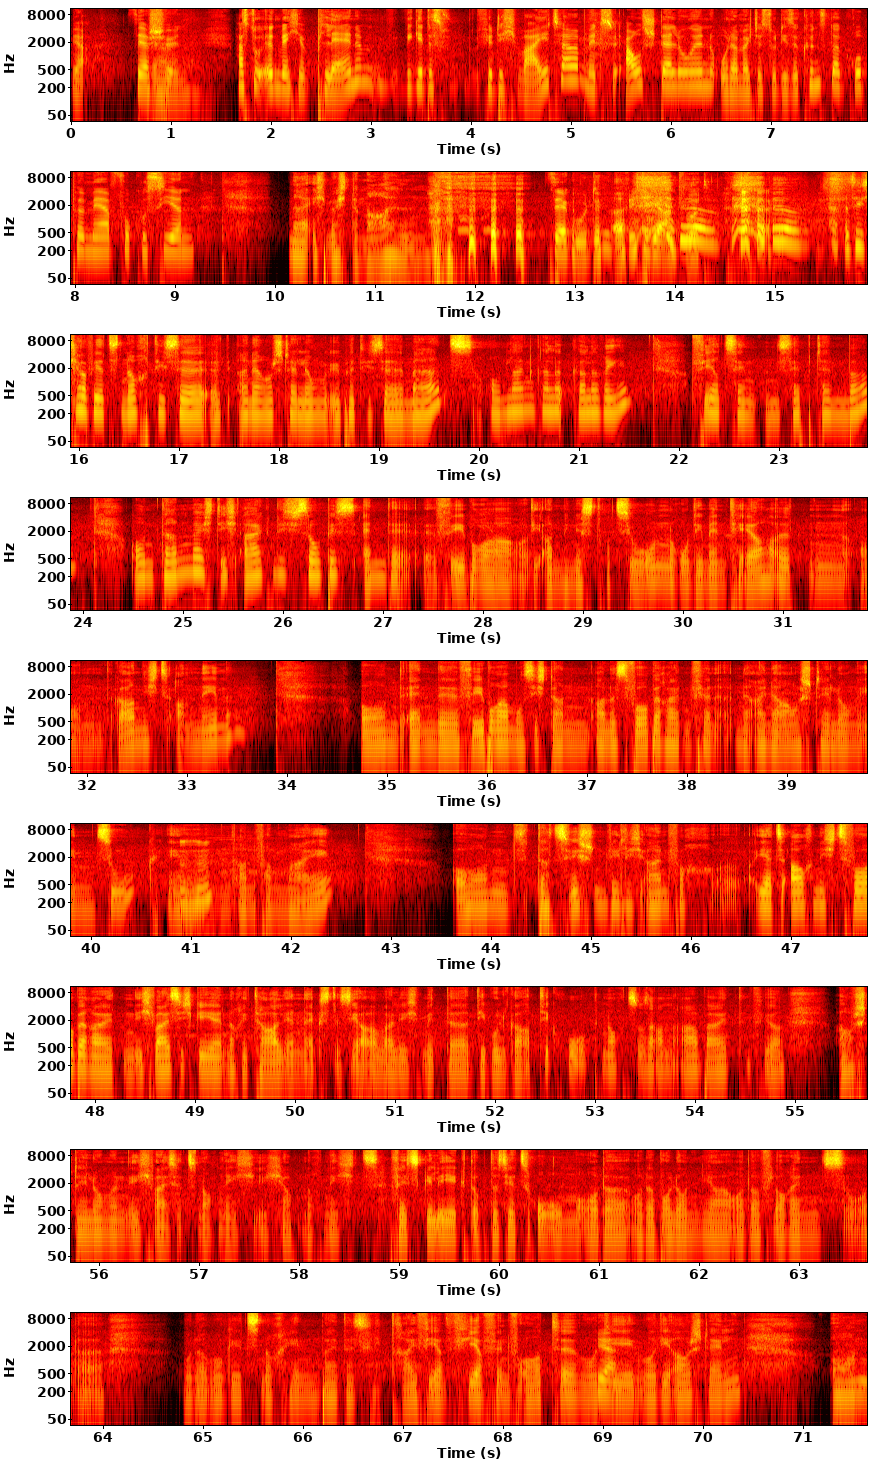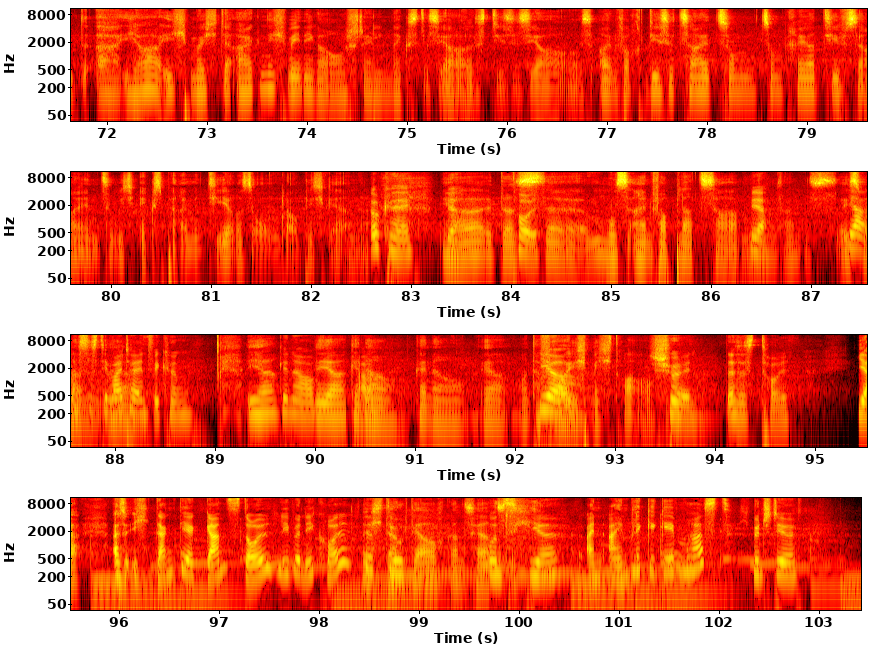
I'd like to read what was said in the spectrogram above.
Ja, sehr schön. Hast du irgendwelche Pläne? Wie geht es für dich weiter mit Ausstellungen oder möchtest du diese Künstlergruppe mehr fokussieren? Na, ich möchte malen. Sehr gut, richtige Antwort. Ja, ja. Also ich habe jetzt noch diese, äh, eine Ausstellung über diese März Online-Galerie, 14. September. Und dann möchte ich eigentlich so bis Ende äh, Februar die Administration rudimentär halten und gar nichts annehmen. Und Ende Februar muss ich dann alles vorbereiten für eine, eine Ausstellung in Zug im mhm. Anfang Mai. Und dazwischen will ich einfach äh, jetzt auch nichts vorbereiten. Ich weiß, ich gehe nach Italien nächstes Jahr, weil ich mit der Divulgati Group noch zusammenarbeite für Ausstellungen, ich weiß jetzt noch nicht. Ich habe noch nichts festgelegt, ob das jetzt Rom oder, oder Bologna oder Florenz oder, oder wo geht es noch hin bei das drei, vier, vier, fünf Orte, wo, Ja. die, wo die ausstellen. Und äh, ja, ich möchte eigentlich weniger ausstellen nächstes Jahr als dieses Jahr. Es ist einfach diese Zeit zum, zum Kreativsein, zum ich experimentiere so unglaublich gerne. Okay. Ja, Ja, das äh, muss einfach Platz haben. Ja. Sonst ist ja man, das ist die Weiterentwicklung. Ja, Genau. ja, genau, genau. Ja, und da Ja. freue ich mich drauf. Schön, das ist toll. Ja, also ich danke dir ganz doll, liebe Nicole, dass Ich du danke dir auch ganz uns hier einen Einblick gegeben hast. Ich wünsche dir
